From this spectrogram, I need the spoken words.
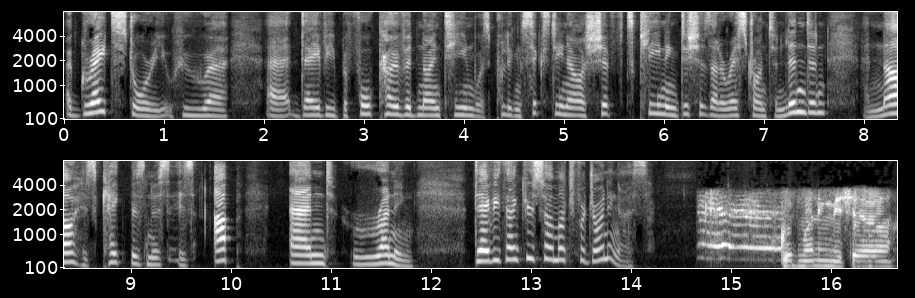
a great story. Who uh, uh, Davy, before COVID 19, was pulling 16 hour shifts cleaning dishes at a restaurant in Linden, and now his cake business is up and running. Davy, thank you so much for joining us. Good morning, Michelle.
